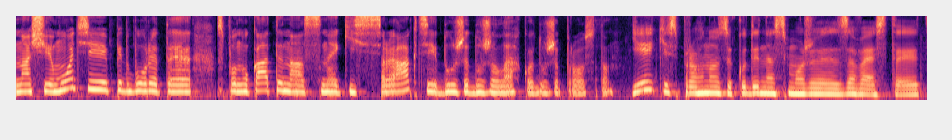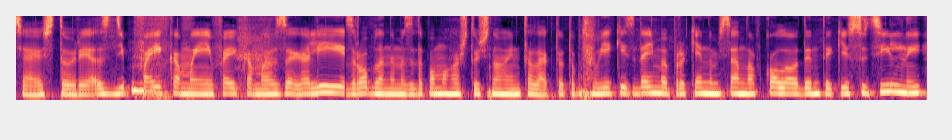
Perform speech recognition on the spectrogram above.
Наші емоції підбурити, спонукати нас на якісь реакції дуже дуже легко, дуже просто. Є якісь прогнози, куди нас може завести ця історія з діпфейками і фейками взагалі зробленими за допомогою штучного інтелекту? Тобто в якийсь день ми прокинемося навколо один такий суцільний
